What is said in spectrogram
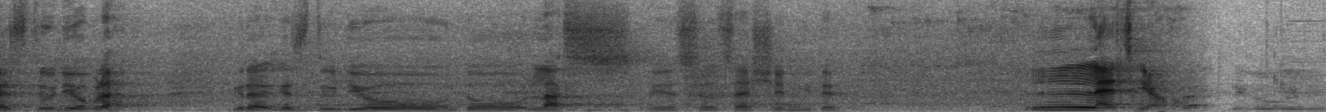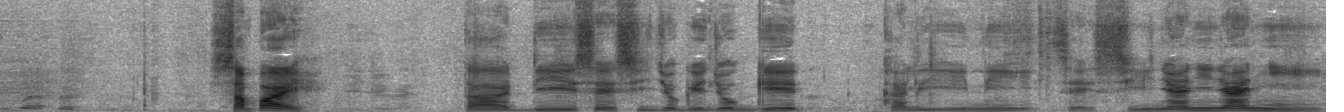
studio pula. Gerak ke studio untuk last rehearsal session kita. Let's go. Sampai. Tadi sesi joget-joget. Kali ini sesi nyanyi-nyanyi.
